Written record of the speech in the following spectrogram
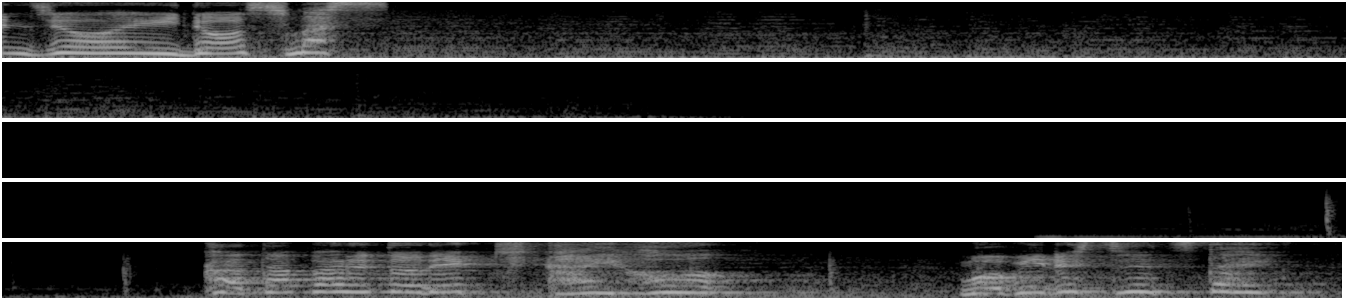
戦場へ移動します。カタパルトデッキ解放。モビルスーツ隊。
